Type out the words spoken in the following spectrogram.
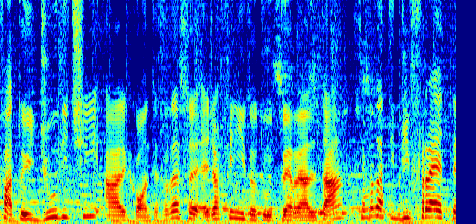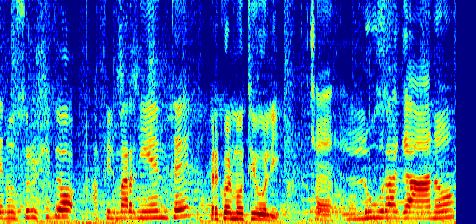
Abbiamo fatto i giudici al contest, adesso è già finito tutto in realtà. Siamo andati di fretta e non sono riuscito a filmare niente per quel motivo lì. C'è l'uragano,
